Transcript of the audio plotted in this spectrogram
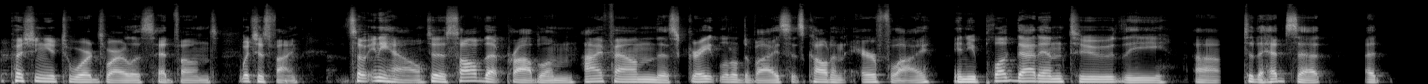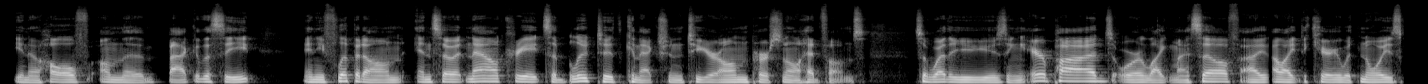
They're pushing you towards wireless headphones, which is fine. So, anyhow, to solve that problem, I found this great little device. It's called an AirFly, and you plug that into the uh, to the headset, a you know hole on the back of the seat, and you flip it on. And so it now creates a Bluetooth connection to your own personal headphones. So whether you're using AirPods or like myself, I, I like to carry with noise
